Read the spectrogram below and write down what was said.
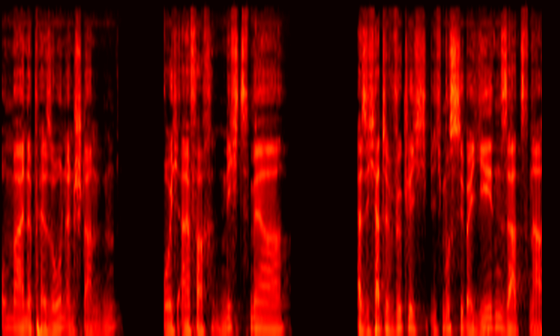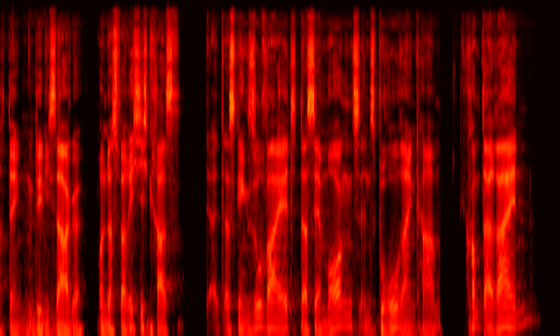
um meine Person entstanden, wo ich einfach nichts mehr also, ich hatte wirklich ich musste über jeden Satz nachdenken, den ich Mhm. sage. Und das war richtig krass. D das ging so weit, dass er morgens ins Büro reinkam, kommt da rein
